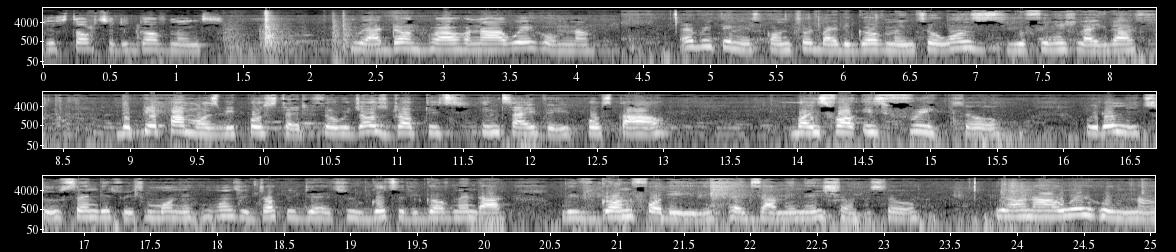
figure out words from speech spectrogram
the stuff to the government. We are done. We are on our way home now. Everything is controlled by the government. So once you finish like that, the paper must be posted. So we just dropped it inside the postal but it's for it's free so we don't need to send it with money once we drop it there to go to the government that we've gone for the examination so we're on our way home now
